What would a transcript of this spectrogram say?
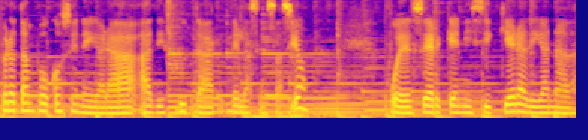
pero tampoco se negará a disfrutar de la sensación puede ser que ni siquiera diga nada.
